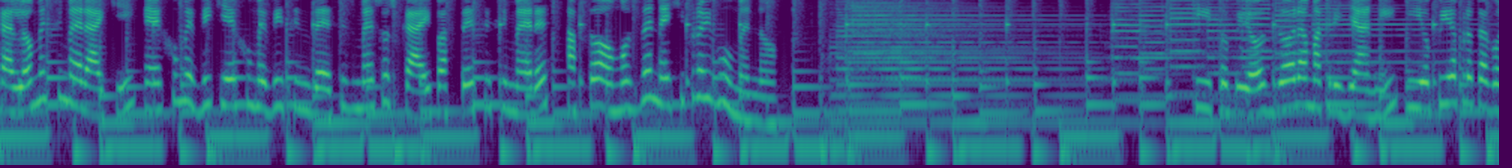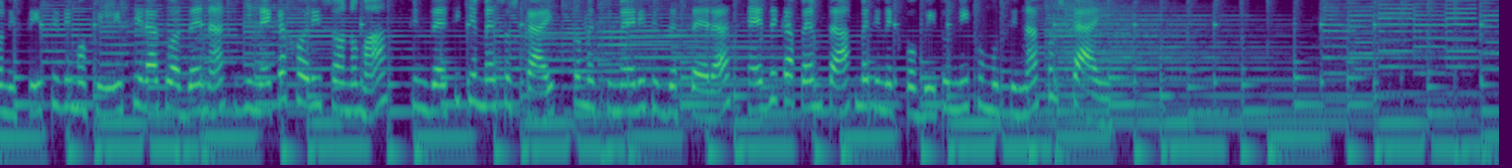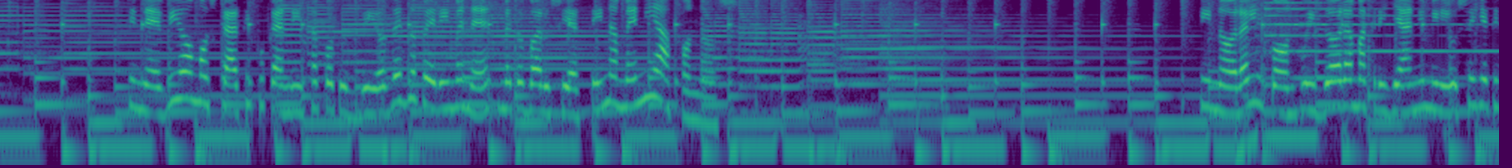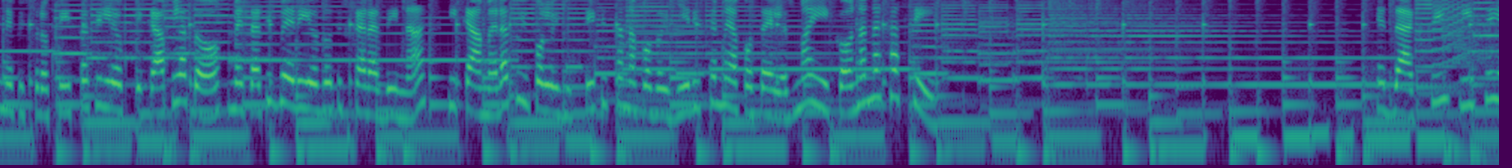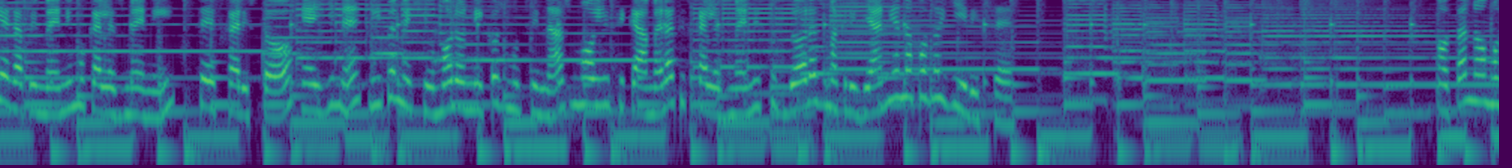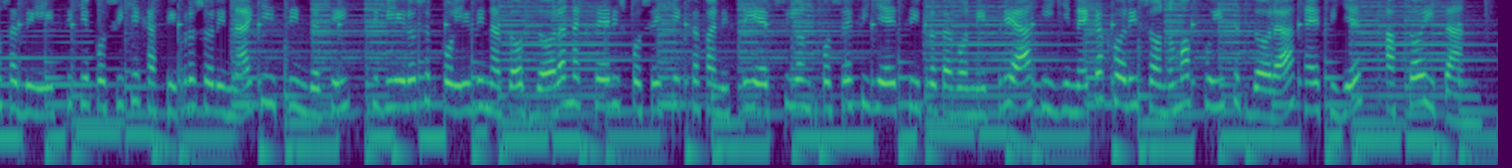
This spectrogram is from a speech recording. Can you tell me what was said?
Καλό μεσημεράκι, έχουμε δει και έχουμε δει συνδέσεις μέσω Skype αυτές τις ημέρες, αυτό όμως δεν έχει προηγούμενο. Η ηθοποιός Ντόρα Μακρυγιάννη, η οποία πρωταγωνιστεί στη δημοφιλή σειρά του Αντένα, γυναίκα χωρίς όνομα, συνδέθηκε μέσω Skype, το μεσημέρι της Δευτέρας, 11 Πέμπτα, με την εκπομπή του Νίκου Μουτσινά στο Skype. Συνέβη όμως κάτι που κανείς από τους δύο δεν το περίμενε, με τον παρουσιαστή να μένει άφωνος. Την ώρα λοιπόν που η Ντόρα Μακρυγιάννη μιλούσε για την επιστροφή στα τηλεοπτικά πλατό, μετά την περίοδο της καραντίνας, η κάμερα του υπολογιστή της αναποδογύρισε με αποτέλεσμα η εικόνα να χαθεί. Εντάξει, είσαι η αγαπημένη μου καλεσμένη, σε ευχαριστώ, έγινε, είπε με χιούμορ ο Νίκος Μουτσινάς μόλις η κάμερα της καλεσμένης του Ντόρας Μακρυγιάννη αναποδογύρισε. Όταν όμως αντιλήφθηκε πως είχε χαθεί προσωρινά και η σύνδεση, συμπλήρωσε πολύ δυνατό Ντόρα να ξέρεις πως έχει εξαφανιστεί ε, πως έφυγε έτσι η πρωταγωνίστρια, η γυναίκα χωρίς όνομα που είσαι Ντόρα, έφυγες, αυτό ήταν.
